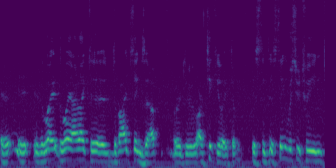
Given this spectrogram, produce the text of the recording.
uh, it, the, way, the way I like to divide things up or to articulate them is to distinguish between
